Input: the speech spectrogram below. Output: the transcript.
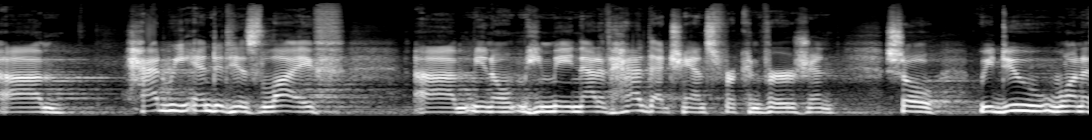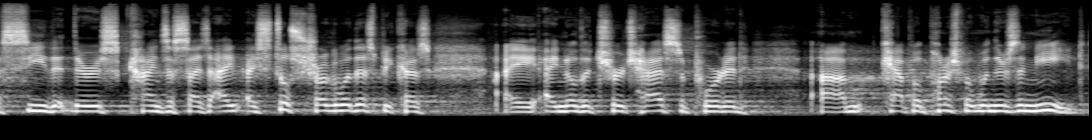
Um, had we ended his life, um, you know, he may not have had that chance for conversion. So we do want to see that there's kinds of sides. I, I still struggle with this because I, I know the church has supported um, capital punishment when there's a need.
